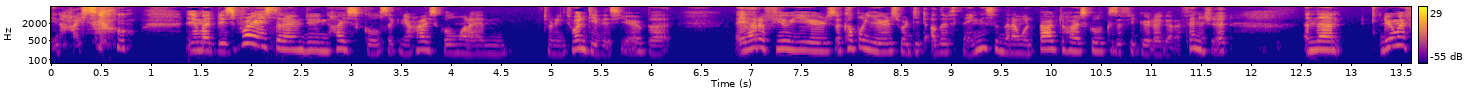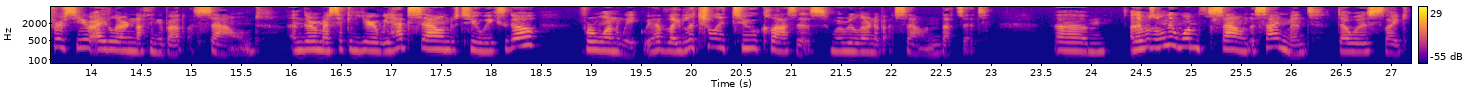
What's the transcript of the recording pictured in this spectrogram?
in high school, and you might be surprised that I'm doing high school, second year high school when I'm turning 20 this year, but I had a few years, a couple years where I did other things, and then I went back to high school because I figured I gotta finish it. And then during my first year, I learned nothing about sound. And during my second year, we had sound two weeks ago for one week. We had like literally two classes where we learned about sound. That's it. Um, and there was only one sound assignment that was like,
